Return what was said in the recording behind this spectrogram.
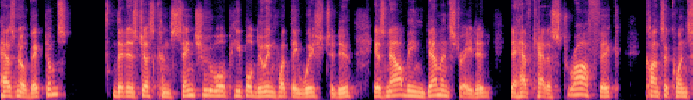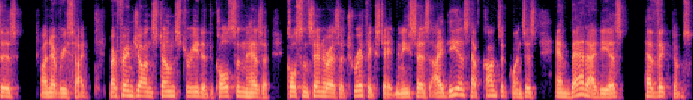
has no victims, that is just consensual people doing what they wish to do, is now being demonstrated to have catastrophic consequences on every side. My friend John Stonestreet at the Colson has a Colson Center has a terrific statement. He says ideas have consequences and bad ideas have victims.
